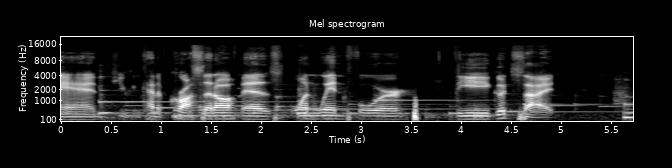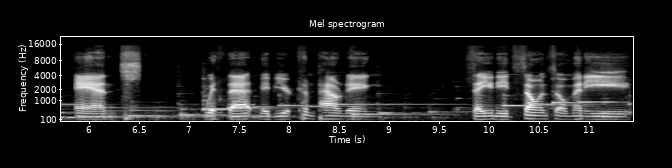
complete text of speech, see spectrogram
and you can kind of cross that off as one win for the good side. And with that, maybe you're compounding. Say you need so and so many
